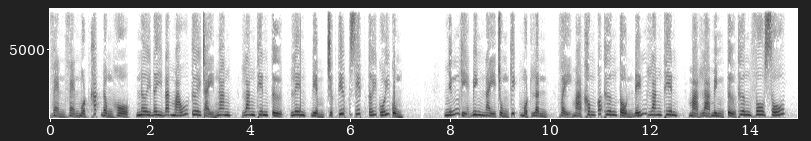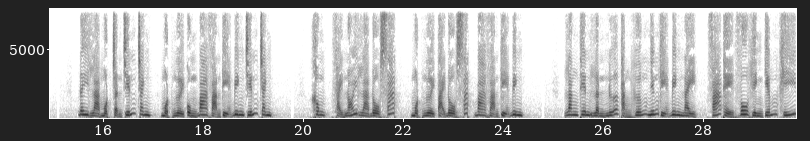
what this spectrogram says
Vẹn vẹn một khắc đồng hồ, nơi đây đã máu tươi chảy ngang, lăng thiên tử lên điểm trực tiếp giết tới cuối cùng. Những kỵ binh này trùng kích một lần, vậy mà không có thương tổn đến lăng thiên, mà là mình tử thương vô số. Đây là một trận chiến tranh, một người cùng ba vạn kỵ binh chiến tranh. Không, phải nói là đồ sát, một người tại đồ sát ba vạn kỵ binh. Lăng thiên lần nữa thẳng hướng những kỵ binh này, phá thể vô hình kiếm khí,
